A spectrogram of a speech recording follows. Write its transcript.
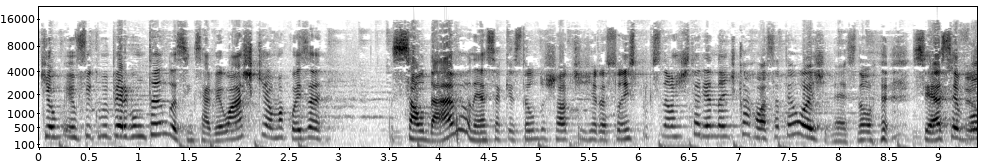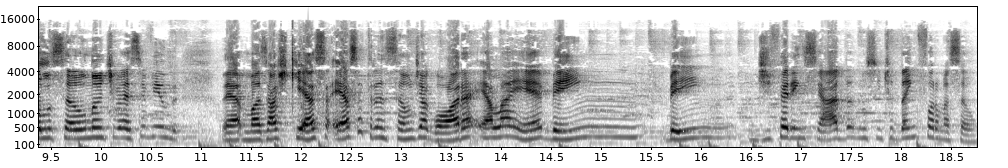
Que eu, eu fico me perguntando, assim, sabe? Eu acho que é uma coisa saudável, né? Essa questão do choque de gerações, porque senão a gente estaria andando de carroça até hoje, né? Senão, se essa evolução não tivesse vindo. Né? Mas acho que essa, essa transição de agora, ela é bem, bem diferenciada no sentido da informação.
